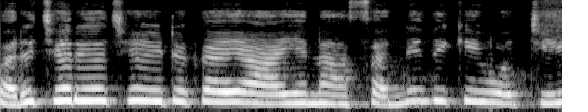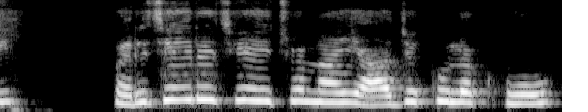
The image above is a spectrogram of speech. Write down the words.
పరిచర్య చేయుటకై ఆయన సన్నిధికి వచ్చి పరిచర్య చేయుచున్న యాజకులకు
